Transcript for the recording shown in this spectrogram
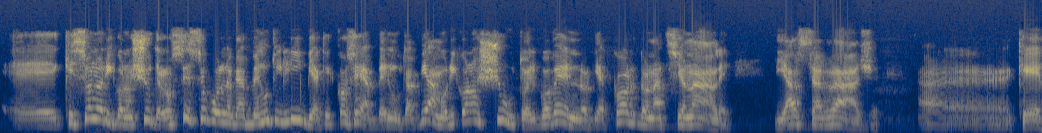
eh, che sono riconosciute. Lo stesso quello che è avvenuto in Libia, che cos'è avvenuto? Abbiamo riconosciuto il governo di accordo nazionale di al-Sarraj, eh, che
